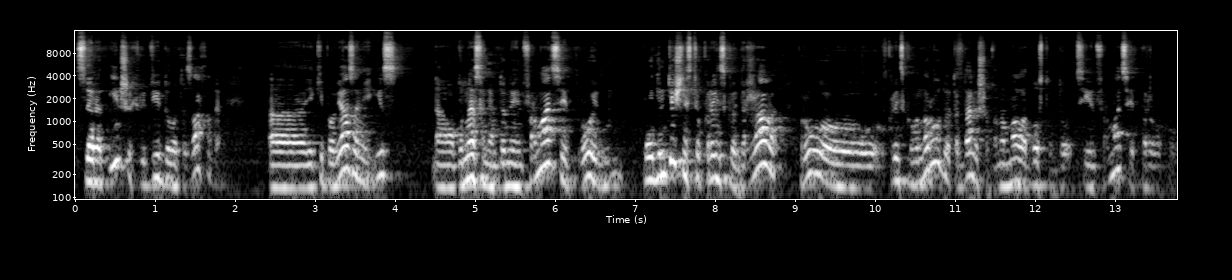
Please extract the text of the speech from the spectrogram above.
серед інших відвідувати заходи, е, які пов'язані із донесенням до неї інформації про, про ідентичність української держави, про українського народу і так далі, щоб вона мала доступ до цієї інформації і.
